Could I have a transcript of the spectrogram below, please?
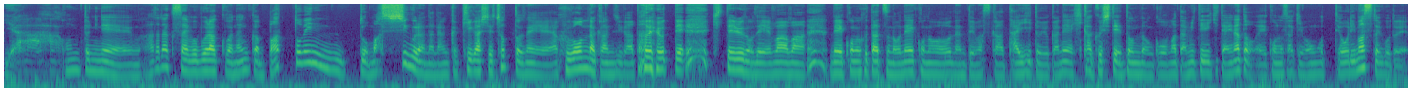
いやー本当にね働く細胞ブラックはなんかバッドメンドまっしぐらななんか気がしてちょっとね不穏な感じが漂って きてるのでまあまあねこの2つのねこの何て言いますか対比というかね比較してどんどんこうまた見ていきたいなと、え、この先も思っております。ということで。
